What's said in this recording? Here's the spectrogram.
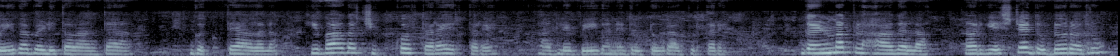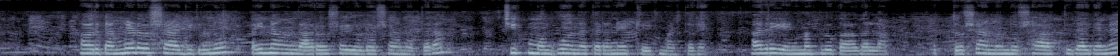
ಬೇಗ ಬೆಳಿತಾವೆ ಅಂತ ಗೊತ್ತೇ ಆಗಲ್ಲ. ಇವಾಗ ಚಿಕ್ಕವ್ರ ಥರ ಇರ್ತಾರೆ. ಆಗಲೇ ಬೇಗನೆ ದೊಡ್ಡವರಾಗ್ಬಿಡ್ತಾರೆ ಗಂಡು ಮಕ್ಳು ಹಾಗಲ್ಲ. ಅವ್ರಿಗೆ ಎಷ್ಟೇ ದೊಡ್ಡವರಾದರೂ ಅವ್ರಿಗೆ ಹನ್ನೆರಡು ವರ್ಷ ಆಗಿದ್ರು ಇನ್ನೂ ಒಂದು ಆರು ವರ್ಷ, ಏಳು ವರ್ಷ ಅನ್ನೋ ಥರ ಚಿಕ್ಕ ಮಗು ಅನ್ನೋ ಥರನೇ ಟ್ರೀಟ್ ಮಾಡ್ತಾರೆ. ಆದರೆ ಹೆಣ್ಮಕ್ಳಿಗೆ ಆಗಲ್ಲ. ಹತ್ತು ವರ್ಷ, ಹನ್ನೊಂದು ವರ್ಷ ಆಗ್ತಿದ್ದಾಗೇ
